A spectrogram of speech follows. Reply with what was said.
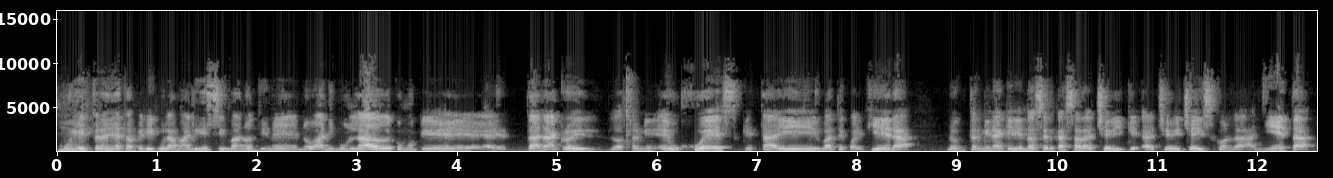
muy extraña esta película, malísima, no tiene, no va a ningún lado, es como que eh, Dan Aykroyd los termina- es un juez que está ahí, bate cualquiera, lo termina queriendo hacer casar a Chevy, a Chevy Chase con la nieta,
